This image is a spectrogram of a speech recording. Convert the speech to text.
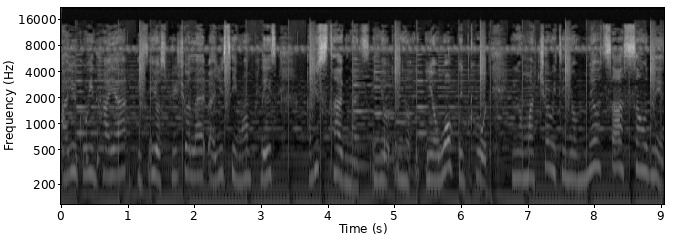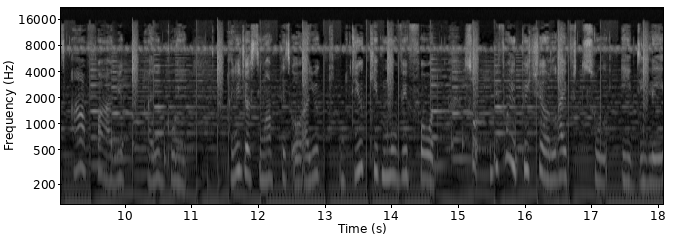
Are you going higher? Is it your spiritual life? Are you staying in one place are you stagnant in your in your in your walk with god in your maturity in your mental soundness? How far are you are you going? Are you just in one place or are you do you keep moving forward? So before you picture your life to a delay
